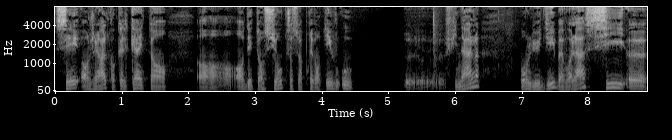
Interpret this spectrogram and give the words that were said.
c'est en général quand quelqu'un est en, en, détention, que ce soit préventive ou euh, finale, on lui dit, ben voilà, si euh,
